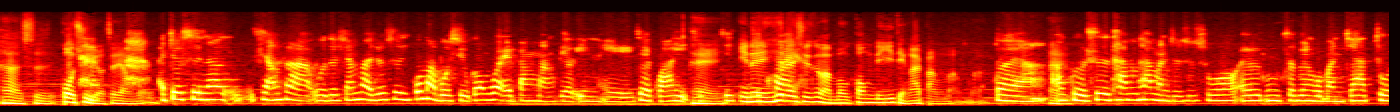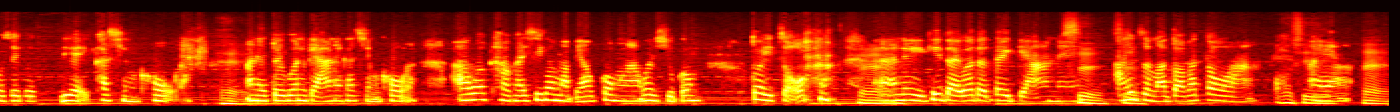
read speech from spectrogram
哈，是过去有这样的。啊，就是那想法，我的想法就是，我嘛无想讲我会帮忙掉因诶这歌戏，因为迄个时阵嘛无讲你一定爱帮忙。对啊，啊可是他们他们只是说，哎，这边我们家做这个你也较辛苦啊，安尼对阮家安尼较辛苦啊，啊我头开始我嘛不要讲啊，我想讲对走，安尼去对我的对家呢，是，啊迄阵嘛大巴肚啊，哦是，哎呀，嗯，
